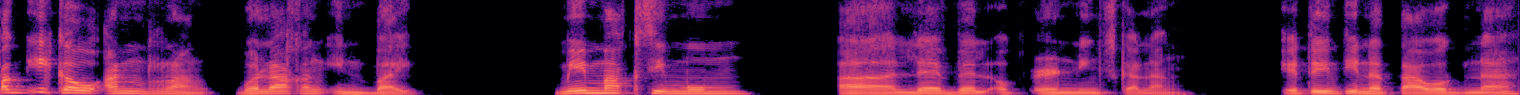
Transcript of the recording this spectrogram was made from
pag ikaw unranked, wala kang invite, may maximum uh, level of earnings ka lang. Ito yung tinatawag na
